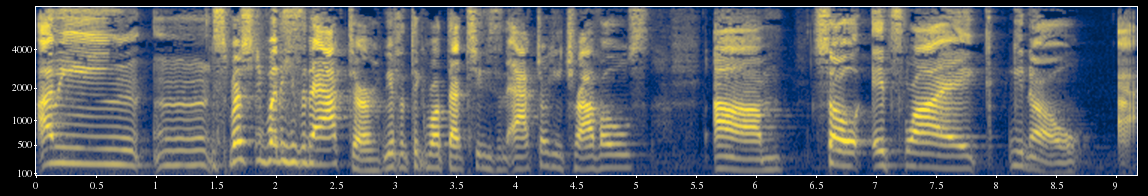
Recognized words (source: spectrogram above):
I mean, mm, especially, but he's an actor. We have to think about that too. He's an actor. He travels. Um, so it's like, you know, I-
